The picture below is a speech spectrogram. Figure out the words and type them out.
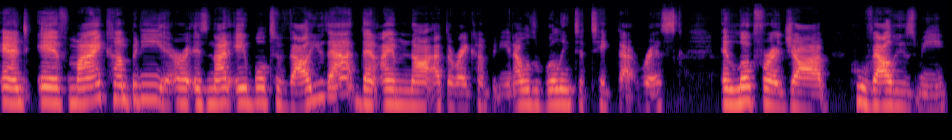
And if my company or is not able to value that, then I am not at the right company. And I was willing to take that risk and look for a job who values me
